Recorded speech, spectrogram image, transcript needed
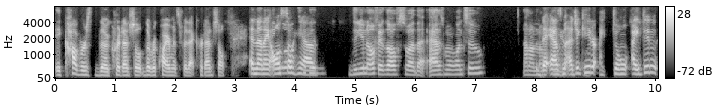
it covers the credential, the requirements for that credential. And then I also have. do you know if it goes for the asthma one too? I don't know. The asthma educator. I don't. I didn't.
